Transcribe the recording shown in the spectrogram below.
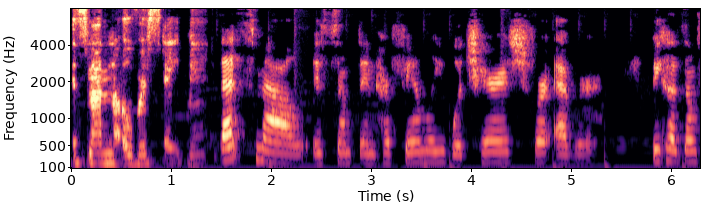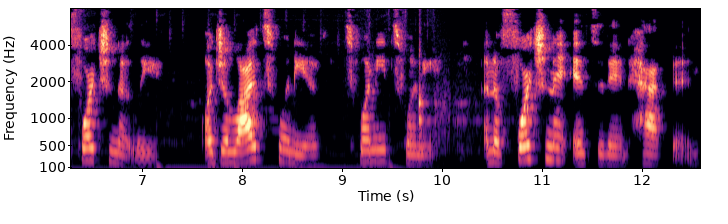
it's not an overstatement. That smile is something her family will cherish forever because unfortunately, on July 20th, 2020, an unfortunate incident happened.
